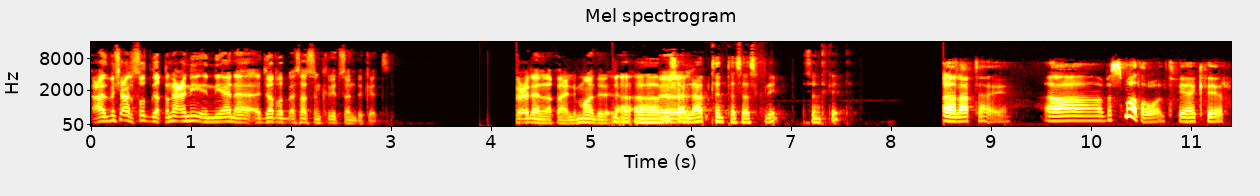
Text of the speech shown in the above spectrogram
عاد مشعل صدق اقنعني إني أنا أجرب Assassin's Creed Syndicate فعلا أقنعني ما أدري. آه، آه. مشعل لعبت أنت Assassin's Creed Syndicate آه لعبتها هي آه بس ما طولت فيها كثير.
